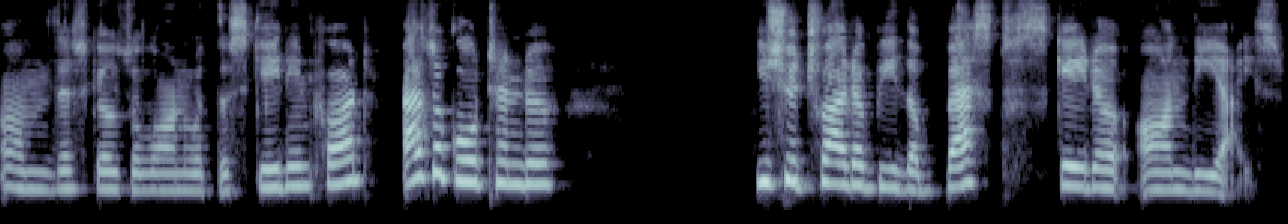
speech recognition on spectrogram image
um this goes along with the skating part as a goaltender you should try to be the best skater on the ice.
